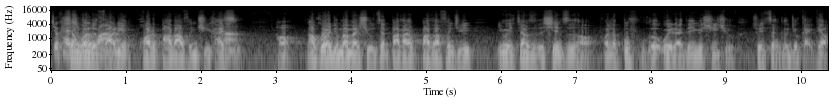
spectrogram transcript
相关的法令划了。八大分区开始，好，然后过来就慢慢修正。八大八大分区。因为这样子的限制哈，反正不符合未来的一个需求，所以整个就改掉。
